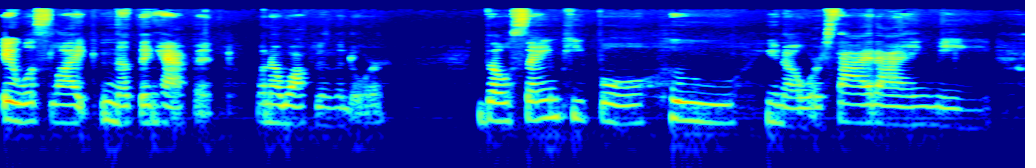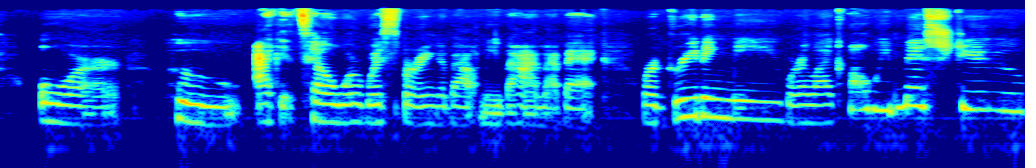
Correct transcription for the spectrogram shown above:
it was like nothing happened when I walked in the door. Those same people who, you know, were side eyeing me or who I could tell were whispering about me behind my back were greeting me, were like, oh, we missed you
